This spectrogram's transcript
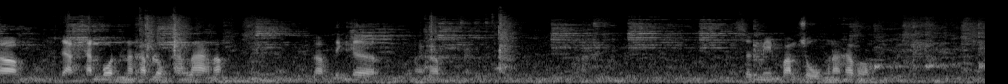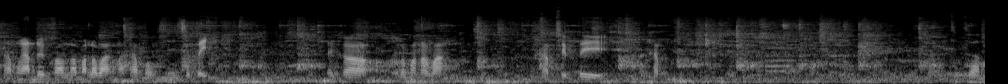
ลอกจากชั้นบนนะครับ ลงข้างล่างเนาะลอกสติ๊กเกอร์นะครับ ซึ่งมีความสูงนะครับผมทำงานด้วยความระมัดระวังนะครับ ผมมีสติ แล้วก็ระมัดระวังครับเซฟตี้นะครับ ทุกท่าน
